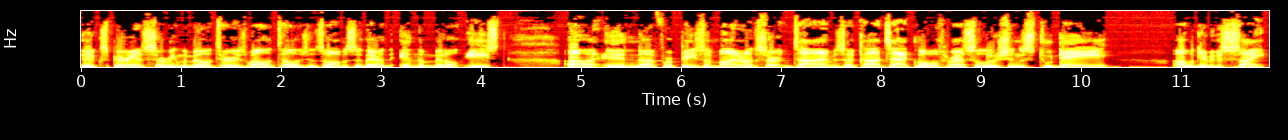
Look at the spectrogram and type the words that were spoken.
experience, serving the military as well, intelligence officer there in, in the Middle East. Uh, in uh, for peace of mind in uncertain times, uh, contact Global Threat Solutions today. Uh, we'll give you the site,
